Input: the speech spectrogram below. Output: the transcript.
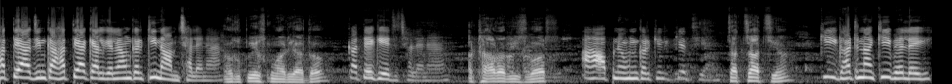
हत्या जिनका हत्या कयल गेलनि हुनकर की नाम छलनि हैं? रुपेश कुमार यादव। कतेक एज छलनि हैं? अठारह बीस वर्ष। अहाँ अपने हुनकर की के छियनि? चच्चा छियनि। की घटना की भेलै?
